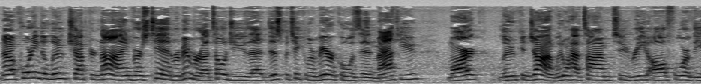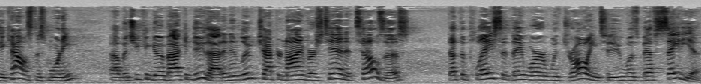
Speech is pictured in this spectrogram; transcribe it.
Now, according to Luke chapter 9, verse 10, remember I told you that this particular miracle was in Matthew, Mark, Luke, and John. We don't have time to read all four of the accounts this morning, uh, but you can go back and do that. And in Luke chapter 9, verse 10, it tells us that the place that they were withdrawing to was Bethsaida,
